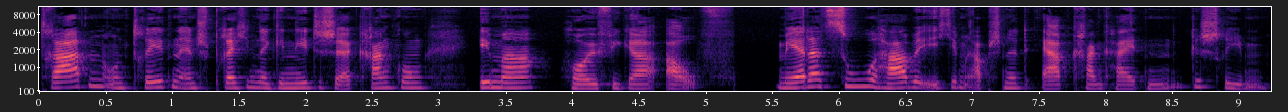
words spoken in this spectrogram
traten und treten entsprechende genetische Erkrankungen immer häufiger auf. Mehr dazu habe ich im Abschnitt Erbkrankheiten geschrieben.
